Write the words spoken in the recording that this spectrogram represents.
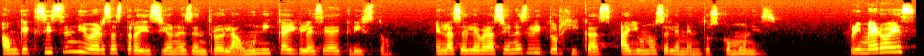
Aunque existen diversas tradiciones dentro de la única Iglesia de Cristo, en las celebraciones litúrgicas hay unos elementos comunes. Primero es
